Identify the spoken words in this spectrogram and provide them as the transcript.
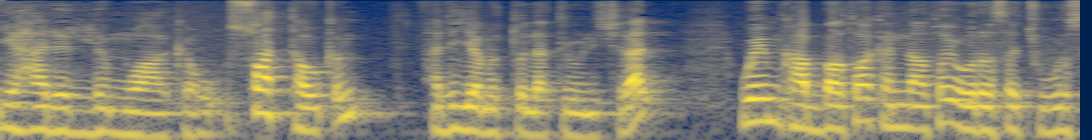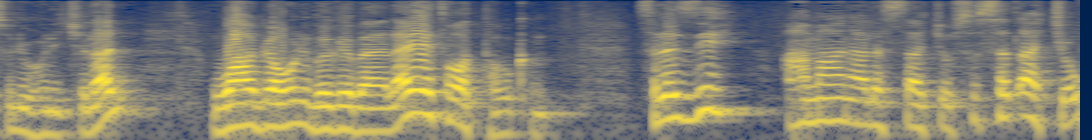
ይህ አይደለም ዋጋው። እሷ አታውቅም። ሀዲያ መጥቶላት ሊሆን ይችላል። ወይም ከአባቷ ከእናቷ የወረሰችው ውርስ ሊሆን ይችላል። ዋጋውን በገበያ ላይ የተው አታውቅም። ስለዚህ አማና ለሳቸው ስሰጣቸው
